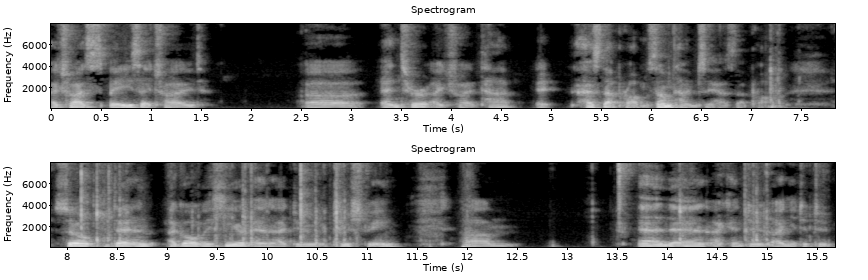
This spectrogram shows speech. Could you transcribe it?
I tried space. I tried uh, enter. I tried tab. It has that problem. Sometimes it has that problem. So then I go over here and I do toString. Um, and then I can do, I need to do,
